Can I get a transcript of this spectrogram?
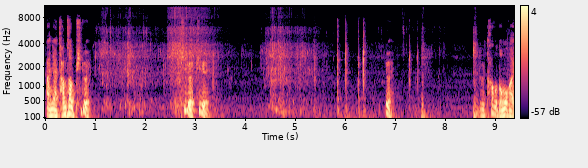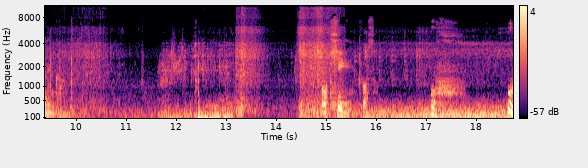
아니야 잠수함 필요해. 필요해 필요해. 필요해. 이걸 타고 넘어가야 되니까. 오케이 좋았어. 오, 오,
